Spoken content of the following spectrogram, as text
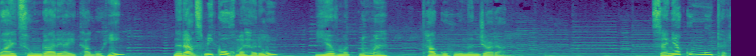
Բայց Հունգարիայի թագուհին նրանց մի կողմ է հրում եւ մտնում է թագուհու ննջարանը։ Սենյակում մութ էր։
